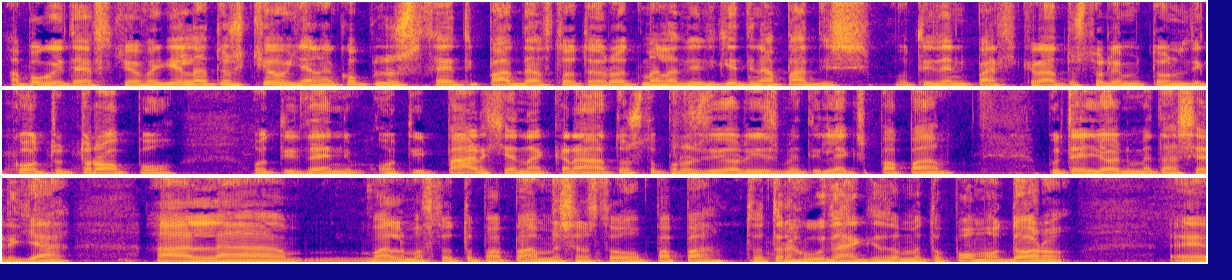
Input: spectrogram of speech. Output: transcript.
απογοητεύτηκε ο Ευαγγελάτος και ο Γιανακόπουλος θέτει πάντα αυτό το ερώτημα, αλλά δίδει και την απάντηση. Ότι δεν υπάρχει κράτος, το λέει με τον δικό του τρόπο. Ότι, δεν, ότι υπάρχει ένα κράτος, το προσδιορίζει με τη λέξη παπά, που τελειώνει με τα σεριά. Αλλά βάλαμε αυτό το παπά μέσα στο παπά, το τραγουδάκι εδώ με το πόμοντόρο, ε,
